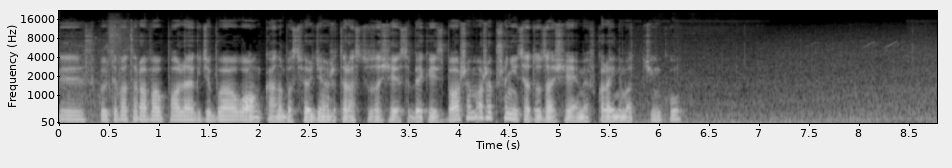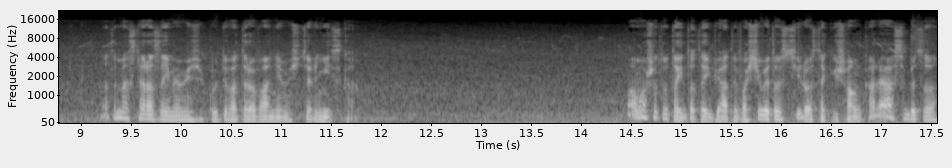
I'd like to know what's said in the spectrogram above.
y, skultywatorował pole, gdzie była łąka, no bo stwierdziłem, że teraz tu zasieję sobie jakieś zboże, może pszenicę tu zasiejemy w kolejnym odcinku. Natomiast teraz zajmiemy się kultywatorowaniem ścierniska. O, może tutaj do tej wiaty. Właściwie to jest silos na kiszonkę, ale ja sobie to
